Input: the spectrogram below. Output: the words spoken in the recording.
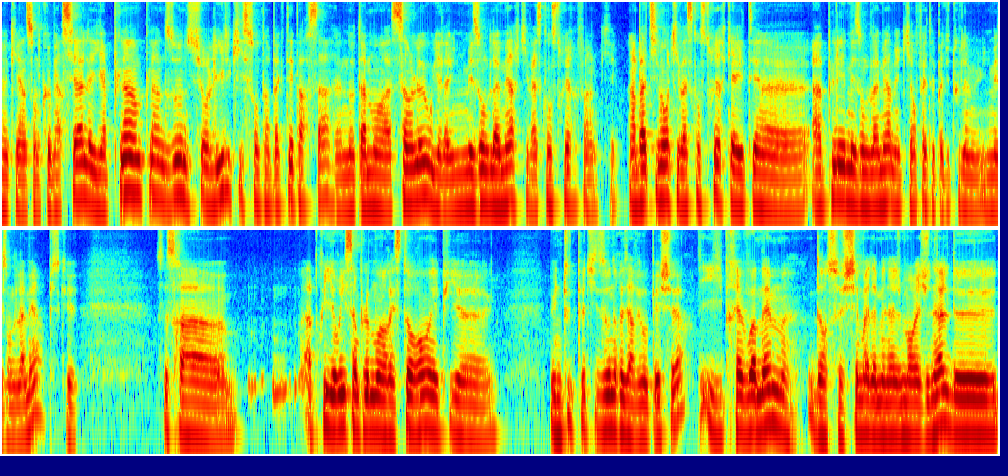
euh, qui est un centre commercial, et il y a plein, plein de zones sur l'île qui sont impactées par ça, notamment à Saint-Leu, où il y a une maison de la mer qui va se construire, enfin, un bâtiment qui va se construire qui a été euh, appelé maison de la mer, mais qui en fait n'est pas du tout une maison de la mer, puisque ce sera euh, a priori simplement un restaurant et puis une toute petite zone réservée aux pêcheurs. Il prévoit même, dans ce schéma d'aménagement régional, de,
